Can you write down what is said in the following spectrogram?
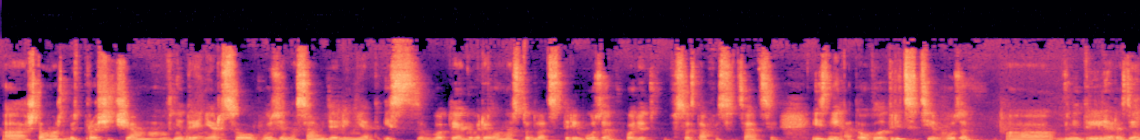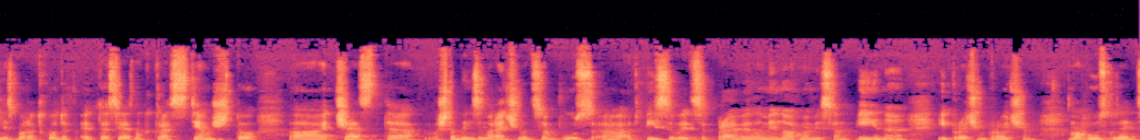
а, что может быть проще, чем внедрение РСО в вузе, на самом деле нет. Из, вот я говорила, на 123 вуза входят в состав ассоциации, из них около 30 вузов внедрили раздельный сбор отходов. Это связано как раз с тем, что а, часто, чтобы не заморачиваться, ВУЗ а, отписывается правилами, нормами Санпина и прочим-прочим. Могу сказать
